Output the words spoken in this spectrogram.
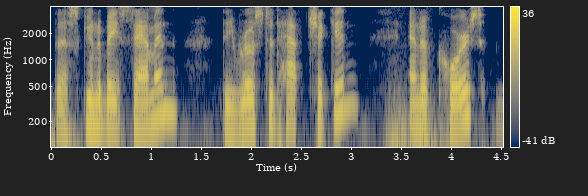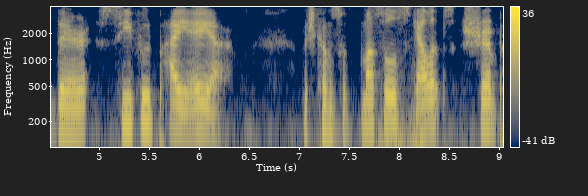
the Skuna Bay salmon, the roasted half chicken, and of course their seafood paella, which comes with mussels, scallops, shrimp,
